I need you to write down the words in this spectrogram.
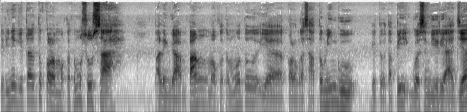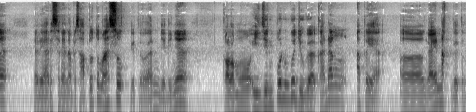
Jadinya kita tuh kalau mau ketemu susah. Paling gampang mau ketemu tuh ya kalau nggak satu minggu gitu. Tapi gue sendiri aja dari hari Senin sampai Sabtu tuh masuk gitu kan. Jadinya kalau mau izin pun gue juga kadang apa ya eh, nggak uh, enak gitu.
